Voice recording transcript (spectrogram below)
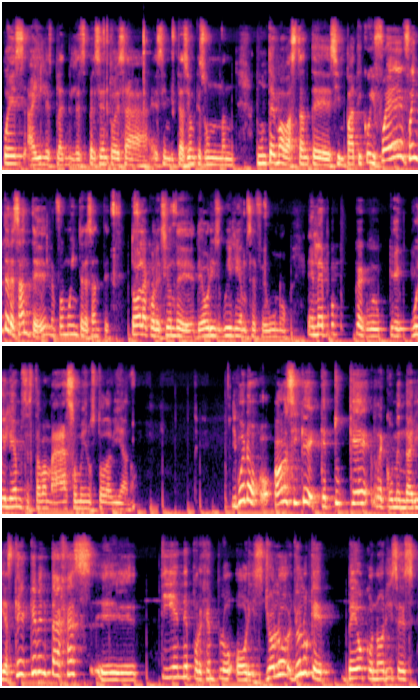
pues ahí les, les presento esa, esa, invitación, que es un, tema bastante simpático y fue, fue interesante, ¿eh? fue muy interesante. Toda la colección de, de, Oris Williams F1, en la época que Williams estaba más o menos todavía, ¿no? Y bueno, ahora sí que, que tú qué recomendarías, qué, qué ventajas eh, tiene, por ejemplo, Oris. Yo lo, yo lo que veo con Oris es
